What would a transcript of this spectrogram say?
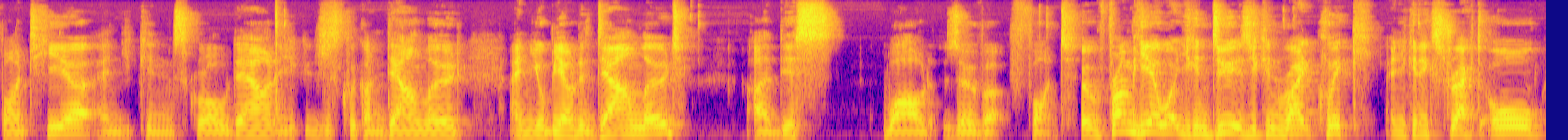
font here and you can scroll down and you can just click on download and you'll be able to download uh, this Wild Zova font. So from here, what you can do is you can right click and you can extract all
